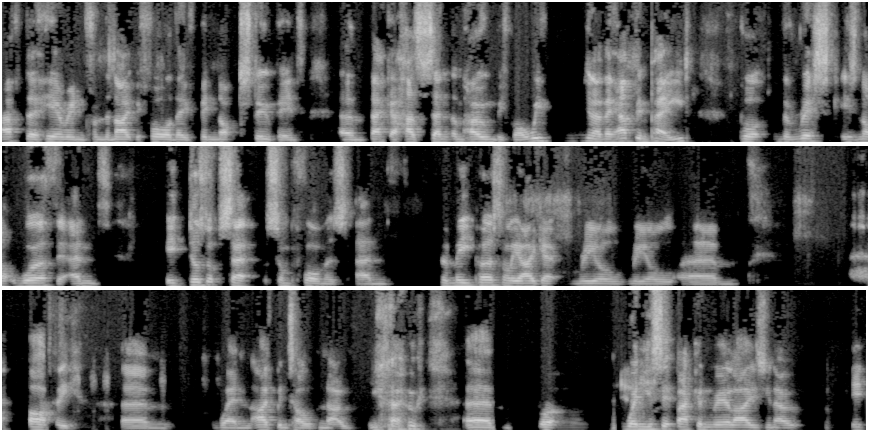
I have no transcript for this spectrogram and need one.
after hearing from the night before they've been knocked stupid, um, Becca has sent them home before. We, you know, they have been paid, but the risk is not worth it, and it does upset some performers. And for me personally, I get real, real um, arty um, when I've been told no. You know, um, but when you sit back and realise, you know, it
